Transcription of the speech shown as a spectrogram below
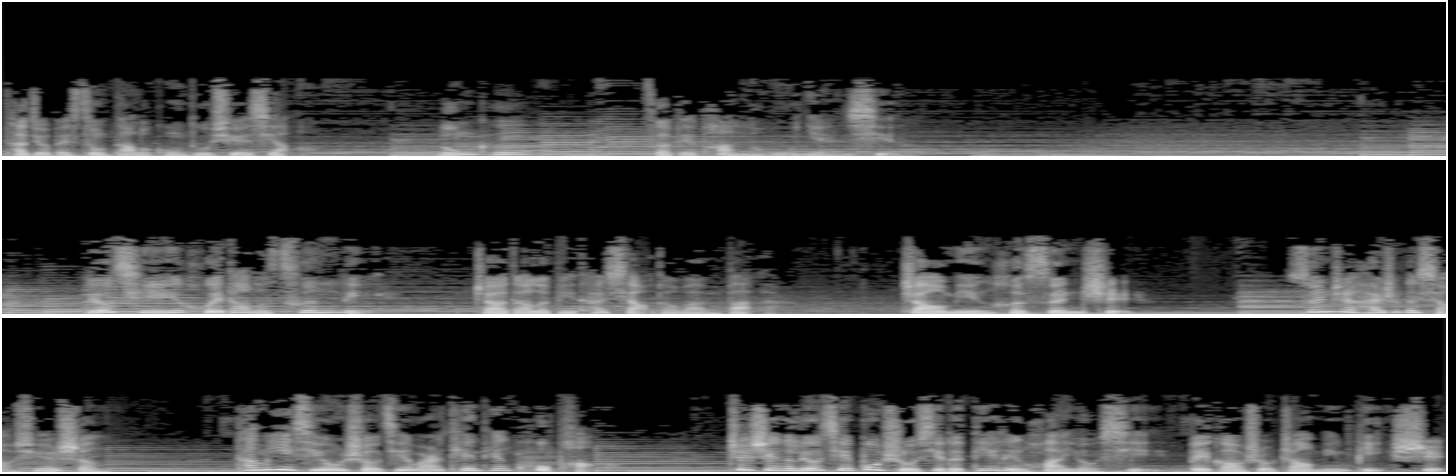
他就被送到了攻读学校，龙哥则被判了五年刑。刘琦回到了村里，找到了比他小的玩伴赵明和孙志。孙志还是个小学生，他们一起用手机玩《天天酷跑》，这是一个刘琦不熟悉的低龄化游戏，被高手赵明鄙视。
